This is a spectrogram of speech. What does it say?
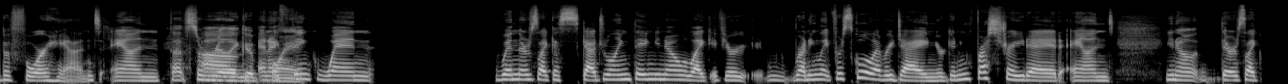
beforehand. And that's a really um, good And. I think when when there's like a scheduling thing, you know, like if you're running late for school every day and you're getting frustrated and you know, there's like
